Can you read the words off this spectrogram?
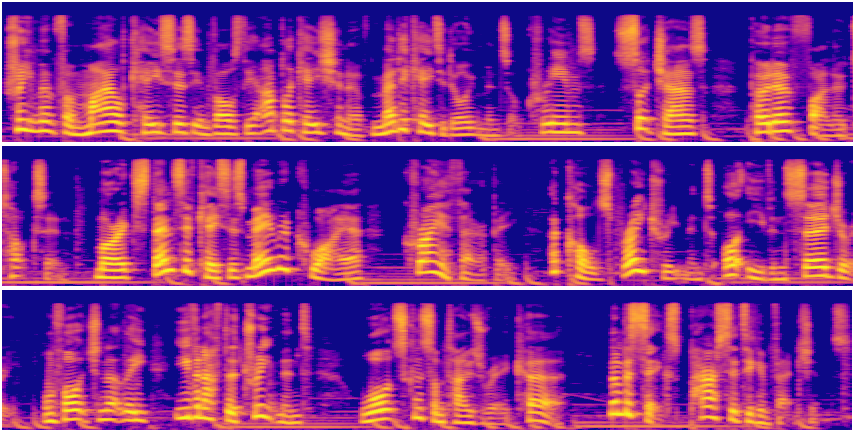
Treatment for mild cases involves the application of medicated ointments or creams, such as podophyllotoxin. More extensive cases may require cryotherapy, a cold spray treatment, or even surgery. Unfortunately, even after treatment, warts can sometimes reoccur. Number 6. Parasitic infections.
